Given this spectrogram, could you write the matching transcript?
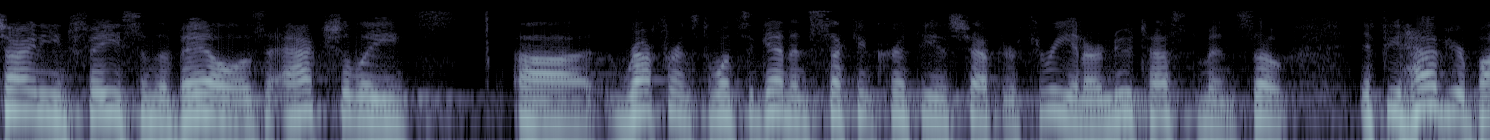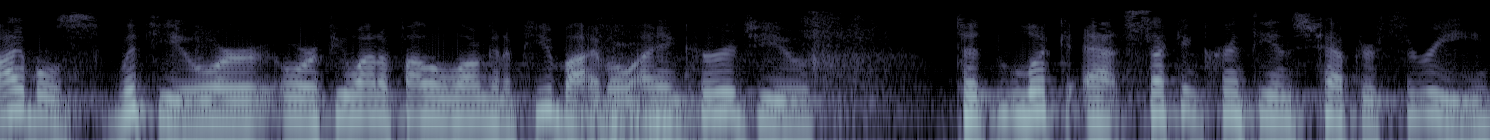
shining face in the veil is actually uh, referenced once again in 2 Corinthians chapter 3 in our New Testament. So if you have your Bibles with you, or, or if you want to follow along in a Pew Bible, I encourage you to look at 2 Corinthians chapter 3,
